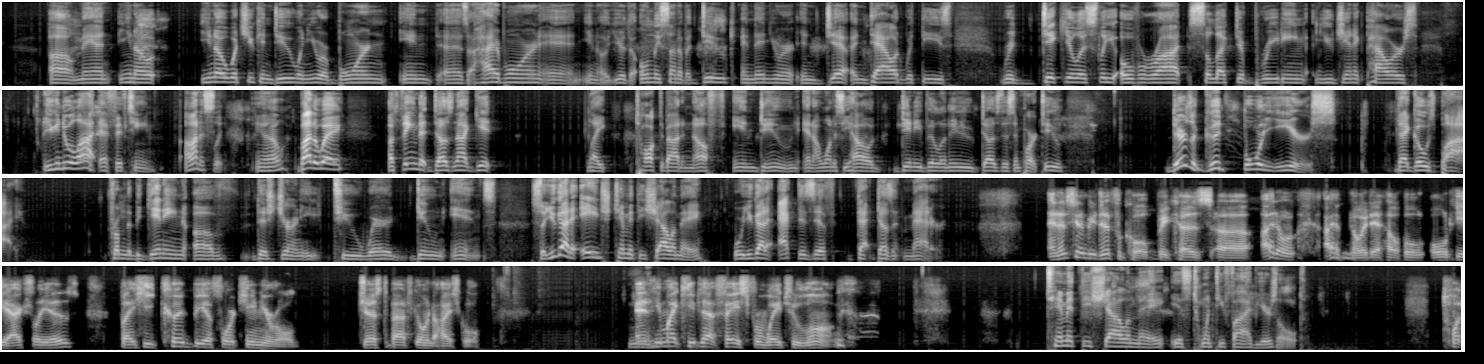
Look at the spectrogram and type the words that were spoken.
Oh man, you know, you know what you can do when you are born in as a highborn, and you know you're the only son of a duke, and then you're endowed with these ridiculously overwrought selective breeding eugenic powers. You can do a lot at 15, honestly. You know. By the way, a thing that does not get like talked about enough in Dune, and I want to see how Denis Villeneuve does this in part two. There's a good four years that goes by from the beginning of this journey to where Dune ends. So you got to age Timothée Chalamet, or you got to act as if that doesn't matter. and it's going to be difficult because uh, I don't, I have no idea how old, old he actually is, but he could be a 14 year old just about to go into high school, and he might keep that face for way too long. Timothée Chalamet is 25 years old. Tw-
